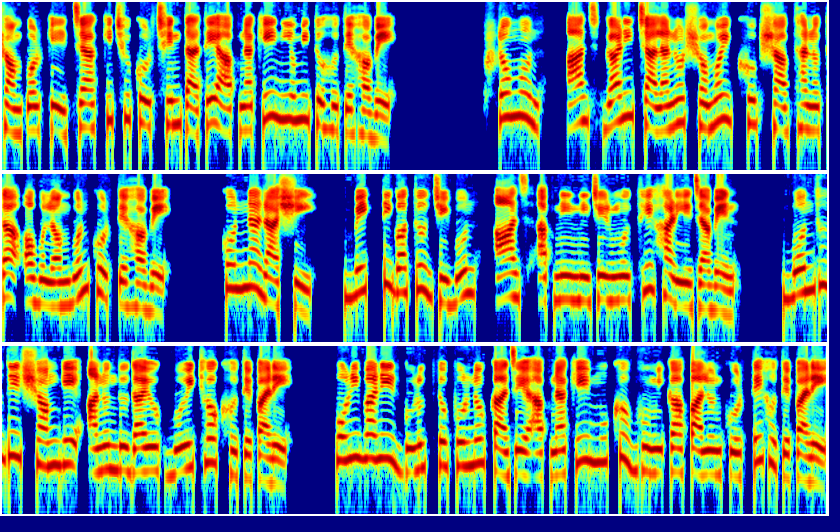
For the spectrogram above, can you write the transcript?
সম্পর্কে যা কিছু করছেন তাতে আপনাকে নিয়মিত হতে হবে। ভ্রমণ, আজ গাড়ি চালানোর সময় খুব সাবধানতা অবলম্বন করতে হবে। কন্যা রাশি, ব্যক্তিগত জীবন, আজ আপনি নিজের মধ্যে হারিয়ে যাবেন। বন্ধুদের সঙ্গে আনন্দদায়ক বৈঠক হতে পারে। পরিবারের গুরুত্বপূর্ণ কাজে আপনাকে মুখ্য ভূমিকা পালন করতে হতে পারে।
